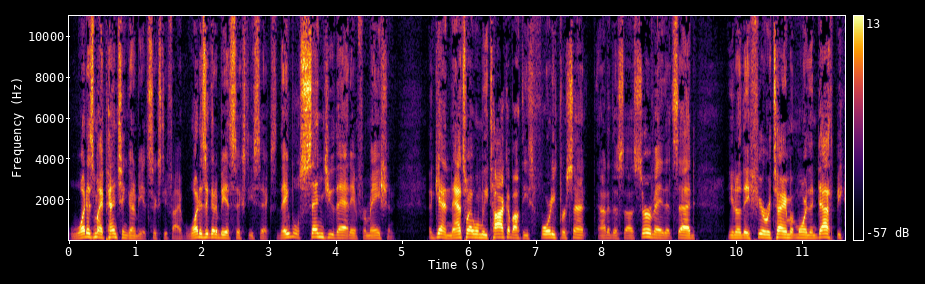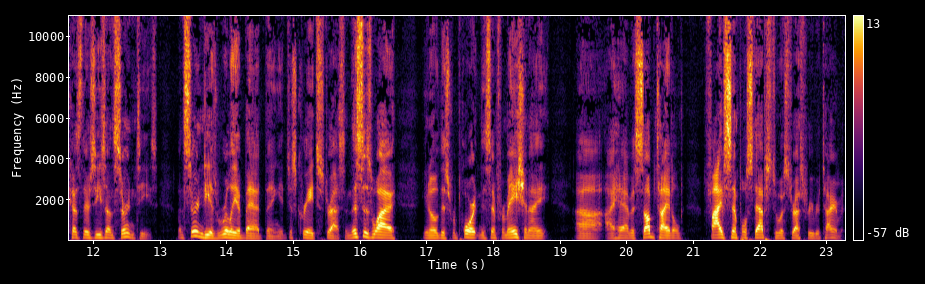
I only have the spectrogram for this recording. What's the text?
what is my pension going to be at 65? What is it going to be at 66? They will send you that information. Again, that's why when we talk about these 40% out of this uh, survey that said, you know, they fear retirement more than death because there's these uncertainties. Uncertainty is really a bad thing. It just creates stress. And this is why, you know, this report and this information I, uh, I have is subtitled Five Simple Steps to a Stress Free Retirement.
